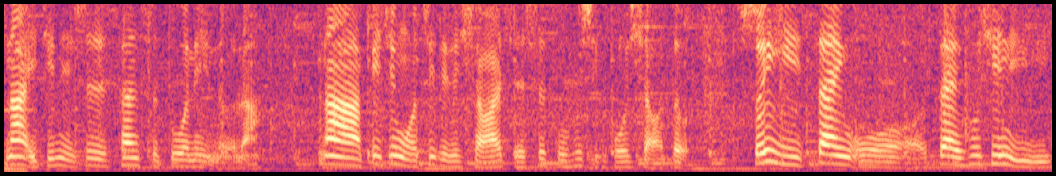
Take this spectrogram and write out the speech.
那已经也是三十多年了啦。那毕竟我自己的小孩子是读复兴国小的，所以在我在复兴里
